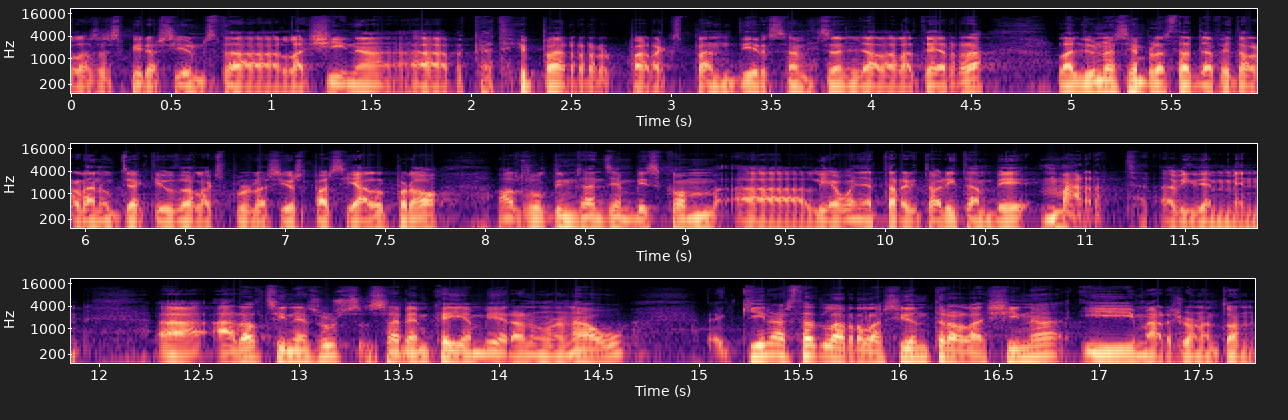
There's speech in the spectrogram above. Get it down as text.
les aspiracions de la Xina eh, que té per, per expandir-se més enllà de la Terra. La Lluna sempre ha estat, de fet, el gran objectiu de l'exploració espacial, però els últims anys hem vist com eh, li ha guanyat territori també Mart, evidentment. Eh, ara els xinesos sabem que hi enviaran una nau, Quina ha estat la relació entre la Xina i Mar, Joan Anton?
